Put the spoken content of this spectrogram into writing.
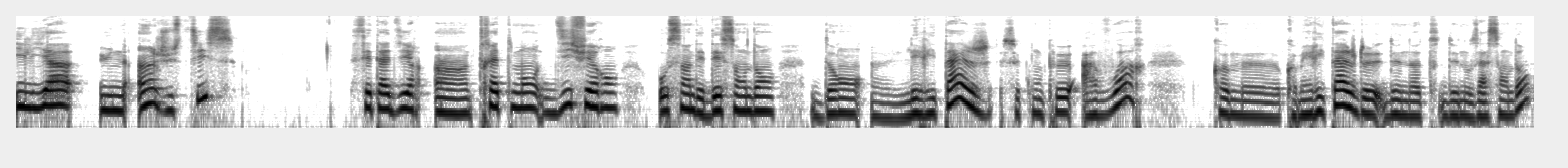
il y a une injustice, c'est-à-dire un traitement différent au sein des descendants dans euh, l'héritage, ce qu'on peut avoir comme, euh, héritage de nos ascendants,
